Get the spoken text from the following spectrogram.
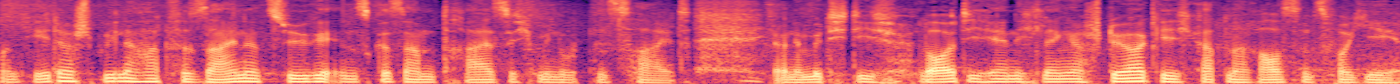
und jeder Spieler hat für seine Züge insgesamt 30 Minuten Zeit. Ja, damit ich die Leute hier nicht länger störe, gehe ich gerade mal raus ins Foyer.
